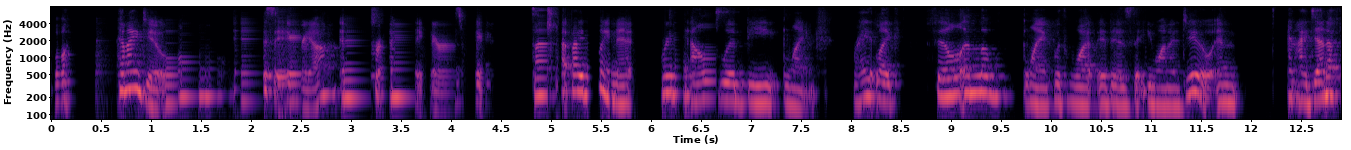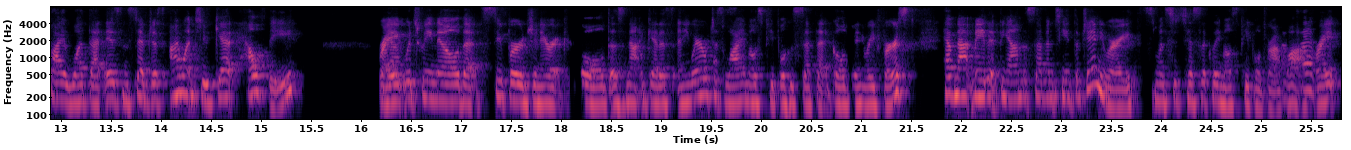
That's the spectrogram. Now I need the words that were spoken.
what can I do in this area and areas, right? Such that by doing it, everything else would be blank, right? Like fill in the blank with what it is that you want to do and and identify what that is instead of just I want to get healthy right? Which we know that super generic goal does not get us anywhere, which is why most people who set that goal January 1st have not made it beyond the 17th of January. It's when statistically most people drop That's off, it. right?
